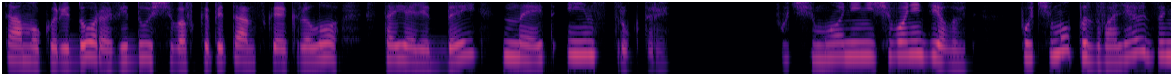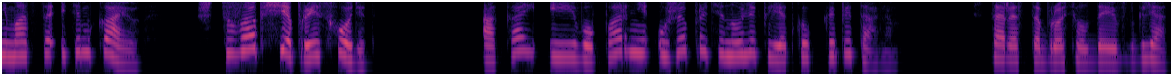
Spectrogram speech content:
Там у коридора, ведущего в капитанское крыло, стояли Дэй, Нейт и инструкторы. Почему они ничего не делают? Почему позволяют заниматься этим Каю? Что вообще происходит? а Кай и его парни уже протянули клетку к капитанам. Староста бросил Дэю взгляд,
